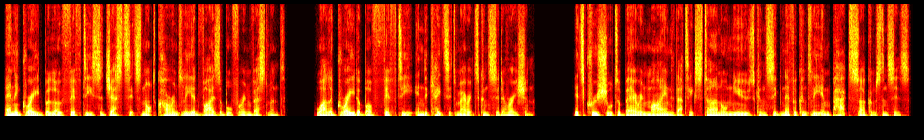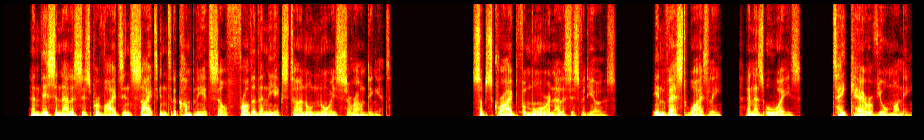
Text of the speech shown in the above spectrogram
Any grade below 50 suggests it's not currently advisable for investment, while a grade above 50 indicates it merits consideration. It's crucial to bear in mind that external news can significantly impact circumstances, and this analysis provides insight into the company itself rather than the external noise surrounding it. Subscribe for more analysis videos. Invest wisely, and as always, take care of your money.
